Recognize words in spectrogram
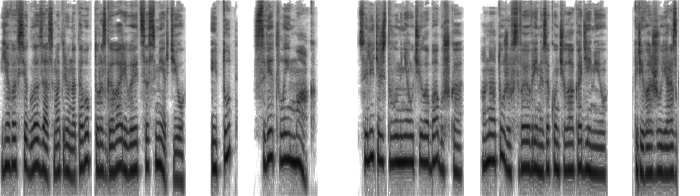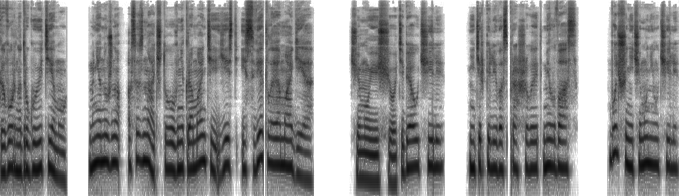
Я во все глаза смотрю на того, кто разговаривает со смертью. И тут светлый маг. Целительству у меня учила бабушка, она тоже в свое время закончила академию. Перевожу я разговор на другую тему. Мне нужно осознать, что в некромантии есть и светлая магия. «Чему еще тебя учили?» – нетерпеливо спрашивает Милвас. «Больше ничему не учили»,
